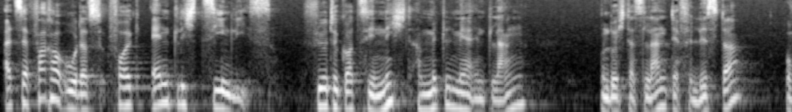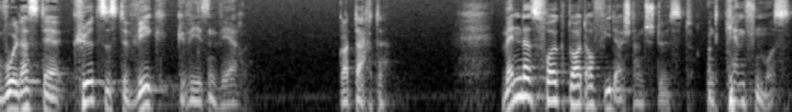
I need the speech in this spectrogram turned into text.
Als der Pharao das Volk endlich ziehen ließ, führte Gott sie nicht am Mittelmeer entlang und durch das Land der Philister, obwohl das der kürzeste Weg gewesen wäre. Gott dachte, wenn das Volk dort auf Widerstand stößt und kämpfen muss,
